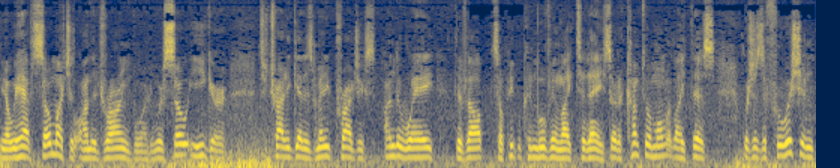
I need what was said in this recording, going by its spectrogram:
You know, we have so much on the drawing board, and we're so eager to try to get as many projects underway, developed, so people can move in like today. So to come to a moment like this, which is a fruition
